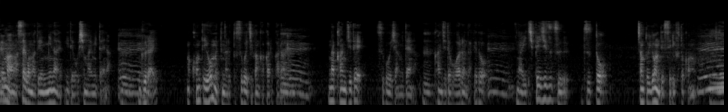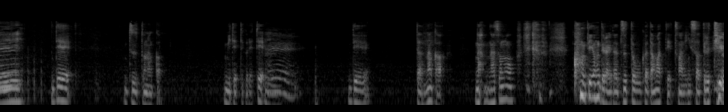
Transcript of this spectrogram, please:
でまあ最後まで見ないでおしまいみたいなぐらい、まあ、コンテ読むってなるとすごい時間かかるから、うん。な感じですごいじゃんみたいなうん。感じで終わるんだけど、なんか1ページずつずっとちゃんと読んでセリフとかも、えでずっとなんか見てってくれて、でだからなんかな謎の コンテ読んでる間ずっと僕が黙って隣に座ってるっていう、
